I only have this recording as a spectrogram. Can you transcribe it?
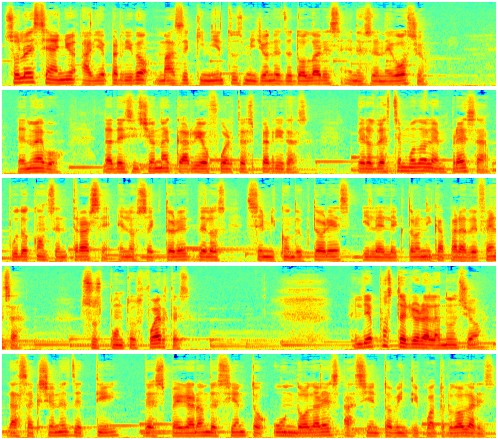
Solo ese año había perdido más de 500 millones de dólares en ese negocio. De nuevo, la decisión acarrió fuertes pérdidas, pero de este modo la empresa pudo concentrarse en los sectores de los semiconductores y la electrónica para defensa, sus puntos fuertes. El día posterior al anuncio, las acciones de T despegaron de 101 dólares a 124 dólares,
